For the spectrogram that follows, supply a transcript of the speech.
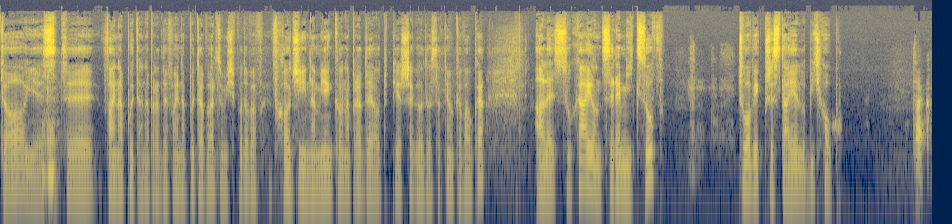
to jest mhm. e, fajna płyta, naprawdę fajna płyta, bardzo mi się podoba, wchodzi na miękko naprawdę od pierwszego do ostatniego kawałka, ale słuchając remixów, człowiek przestaje lubić Hope. Tak.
